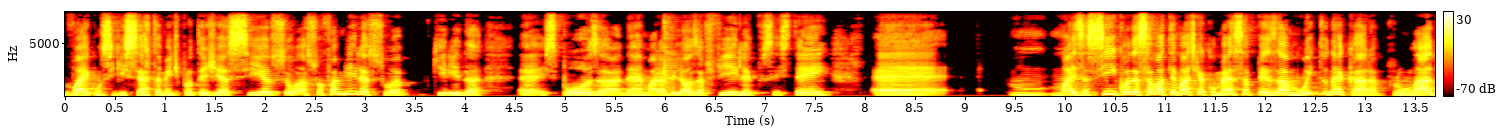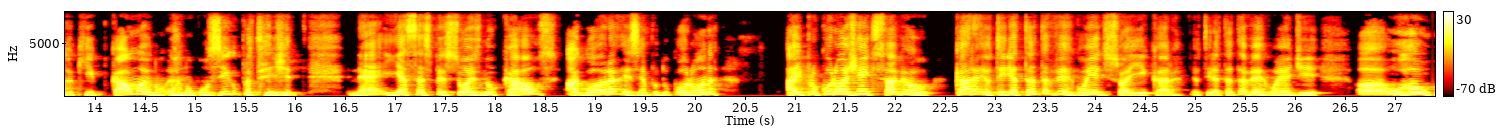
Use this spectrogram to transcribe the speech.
Vai conseguir certamente proteger a si, a, a sua família, a sua querida esposa, né? Maravilhosa filha que vocês têm. É, mas assim, quando essa matemática começa a pesar muito, né, cara, por um lado que, calma, eu não, eu não, consigo proteger, né, e essas pessoas no caos, agora, exemplo do corona, aí procuram a gente, sabe, Raul? Cara, eu teria tanta vergonha disso aí, cara, eu teria tanta vergonha de, oh, oh, Raul,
